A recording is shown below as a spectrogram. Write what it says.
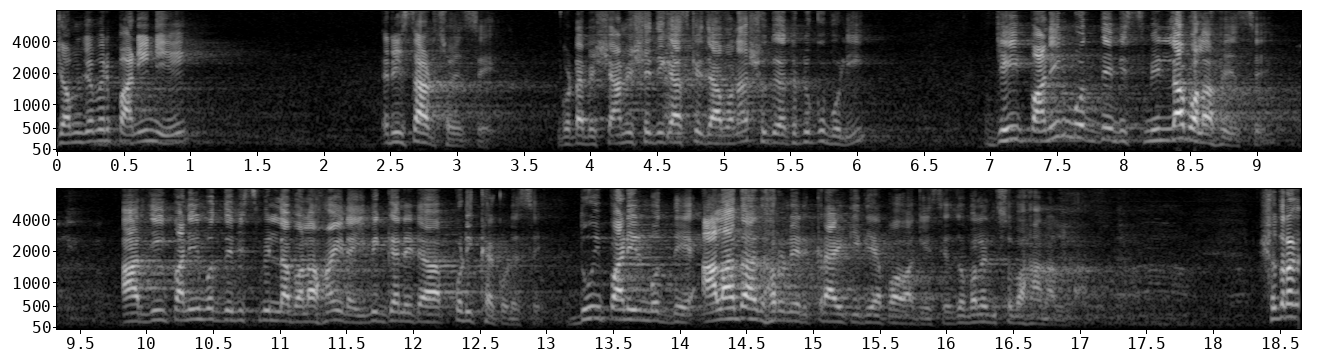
জমজমের পানি নিয়ে রিসার্চ হয়েছে। গোটা বেশি আমি সেদিকে আজকে যাব না, শুধু এতটুকু বলি, যেই পানির মধ্যে বিসমিল্লা বলা হয়েছে, আর যেই পানির মধ্যে বিসমিল্লা বলা হয় নাই, বিজ্ঞান এটা পরীক্ষা করেছে, দুই পানির মধ্যে আলাদা ধরনের ক্রাইটেরিয়া পাওয়া গেছে, যে বলেন সুবাহান আল্লাহ সুতরাং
